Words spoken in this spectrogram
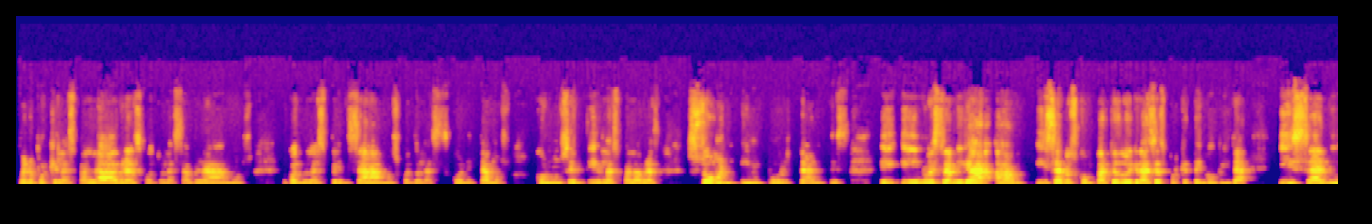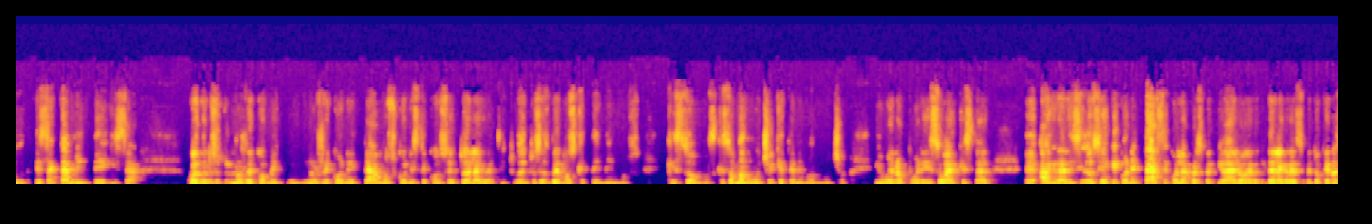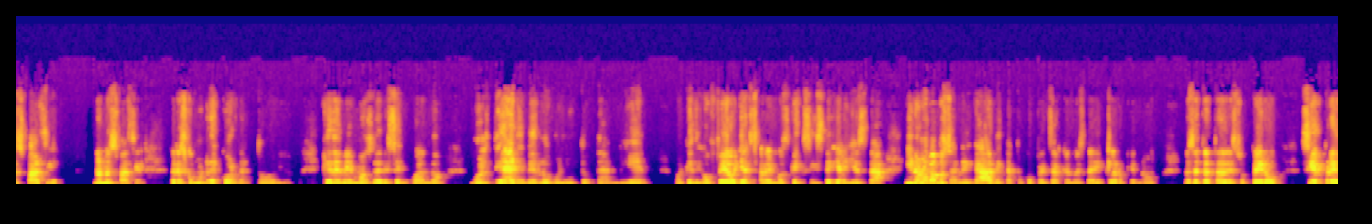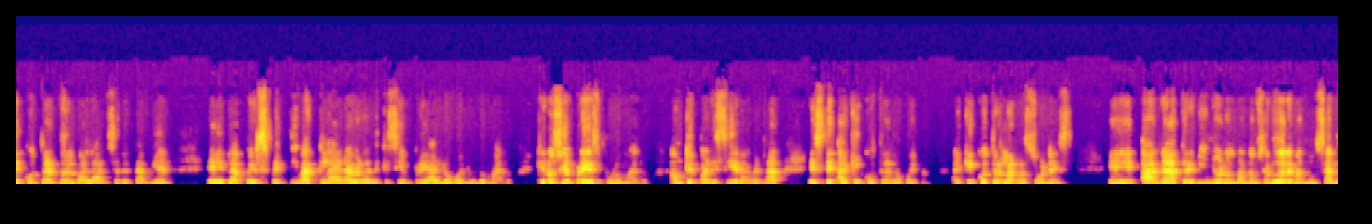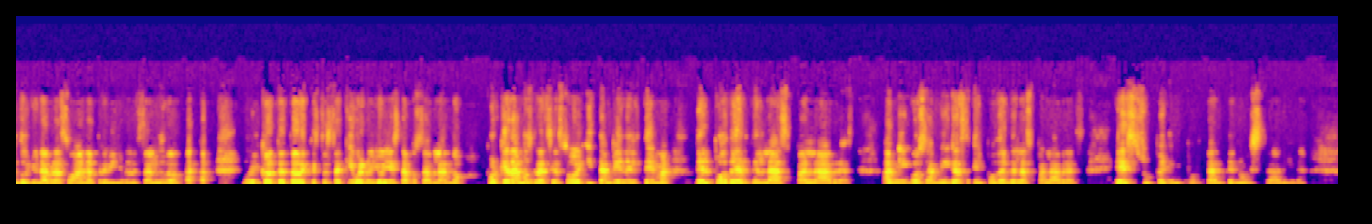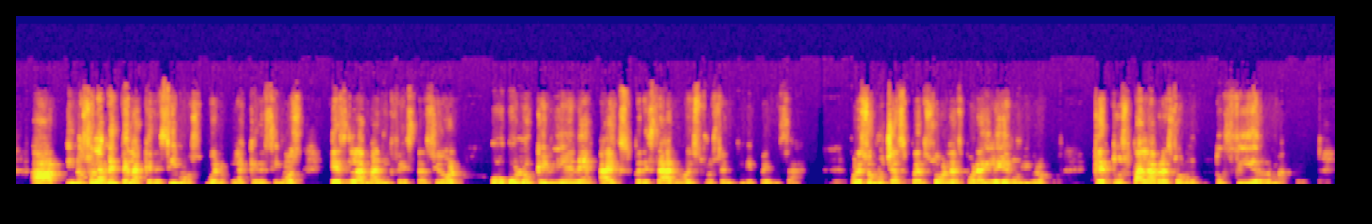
Bueno, porque las palabras, cuando las hablamos, cuando las pensamos, cuando las conectamos con un sentir, las palabras son importantes. Y, nuestra amiga um, Isa nos comparte, doy gracias porque tengo vida y salud. Exactamente, Isa. Cuando nosotros nos, nos, reconectamos con este concepto de la gratitud, entonces vemos que tenemos, que somos, que somos mucho y que tenemos mucho. Y bueno, por eso hay que estar eh, agradecidos y hay que conectarse con la perspectiva de del agradecimiento, que no es fácil, no, no es fácil, pero es como un recordatorio que debemos de vez en cuando voltear y ver lo bonito también porque digo, feo ya sabemos que existe y ahí está. Y no lo vamos a negar ni tampoco pensar que no está ahí. Claro que no, no se trata de eso, pero siempre encontrando el balance de también eh, la perspectiva clara, ¿verdad? De que siempre hay lo bueno y lo malo, que no siempre es puro malo, aunque pareciera, ¿verdad? Este, hay que encontrar lo bueno, hay que encontrar las razones. Eh, Ana Treviño nos manda un saludo, le mando un saludo y un abrazo a Ana Treviño, un saludo. Muy contenta de que estés aquí. Bueno, y hoy estamos hablando por qué damos gracias hoy y también el tema del poder de las palabras. Amigos, amigas, el poder de las palabras es súper importante en nuestra vida. Ah, y no solamente la que decimos, bueno, la que decimos es la manifestación o, o lo que viene a expresar nuestro sentir y pensar. Por eso muchas personas, por ahí leí en un libro, que tus palabras son tu firma,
